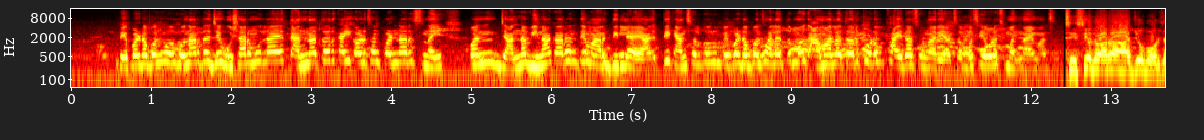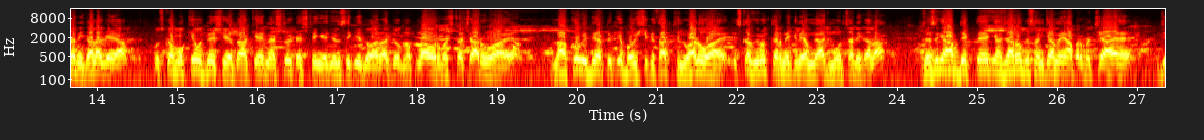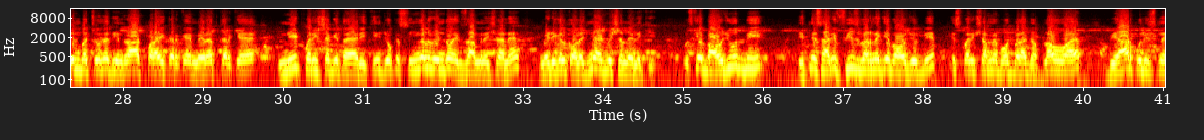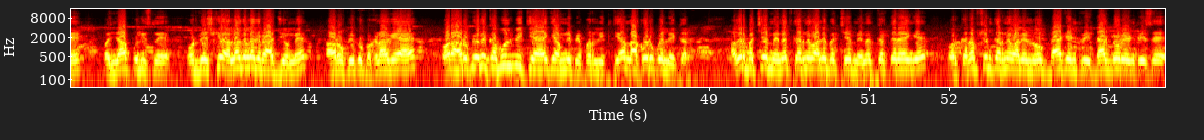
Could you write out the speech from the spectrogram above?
पेपर डबल हो होणार तर जे हुशार मुलं आहे त्यांना तर काही अडचण पडणारच नाही. पण ज्यांना विनाकारण ते मार्क दिले आहे ते कॅन्सल करून पेपर डबल झालं तर मग आम्हाला तर थोडं फायदाच होणार याचं. बस एवढंच म्हणणं आहे माझं. सीसीए द्वारा आज जो मोर्चा निकाला गया उसका मुख्य उद्देश्य ये था कि नेशनल टेस्टिंग एजेंसी के द्वारा जो घपला और भ्रष्टाचार हुआ है लाखों विद्यार्थियों के भविष्य के साथ खिलवाड़ हुआ है इसका विरोध करने के लिए हमने आज मोर्चा निकाला। जैसे कि आप देखते हैं कि हज़ारों की संख्या में यहाँ पर बच्चे आए हैं, जिन बच्चों ने दिन रात पढ़ाई करके, मेहनत करके नीट परीक्षा की तैयारी की, जो कि सिंगल विंडो एग्जामिनेशन है मेडिकल कॉलेज में एडमिशन लेने की। उसके बावजूद भी, इतनी सारी फ़ीस भरने के बावजूद भी, इस परीक्षा में बहुत बड़ा घपला हुआ है। बिहार पुलिस ने, पंजाब पुलिस ने और देश के अलग अलग राज्यों में आरोपी को पकड़ा गया है और आरोपियों ने कबूल भी किया है कि हमने पेपर लीक किया लाखों रुपए लेकर। अगर बच्चे मेहनत करने वाले बच्चे मेहनत करते रहेंगे और करप्शन करने वाले लोग बैक एंट्री बैकडोर एंट्री से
